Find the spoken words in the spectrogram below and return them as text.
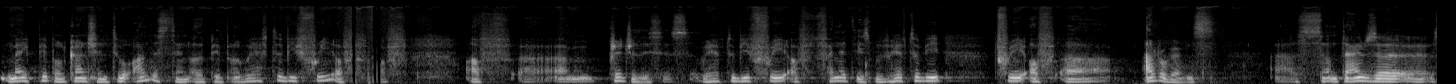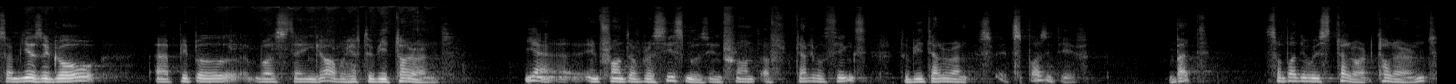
make people conscious to understand other people. We have to be free of, of, of uh, um, prejudices. We have to be free of fanaticism. We have to be free of uh, arrogance. Uh, sometimes, uh, some years ago, uh, people was saying, oh, we have to be tolerant. Yeah, in front of racism, in front of terrible things, to be tolerant, it's positive. But somebody who is tolerant, tolerant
